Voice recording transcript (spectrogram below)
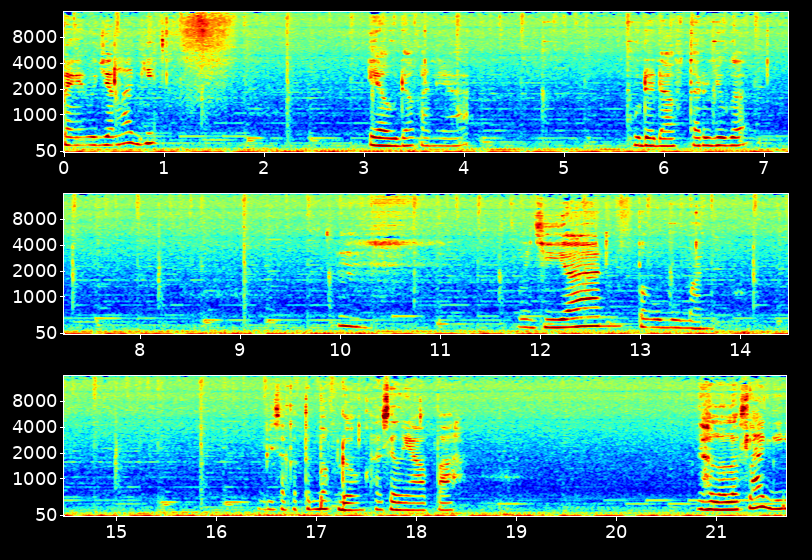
pengen ujian lagi. Ya udah kan ya udah daftar juga. Hmm. ujian pengumuman bisa ketebak dong hasilnya apa. Gak lolos lagi.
